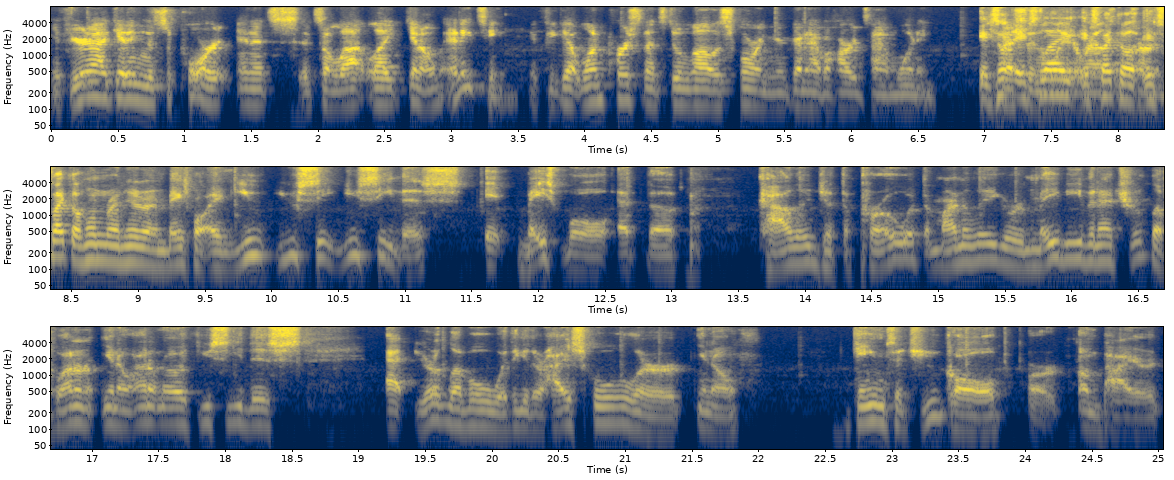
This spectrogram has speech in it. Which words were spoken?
if you're not getting the support, and it's it's a lot like you know any team, if you get one person that's doing all the scoring, you're going to have a hard time winning. It's like it's like it's like a it's like a home run hitter in baseball, and you you see you see this at baseball at the college, at the pro, at the minor league, or maybe even at your level. I don't know. You know, I don't know if you see this at your level with either high school or you know games that you call or umpired,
